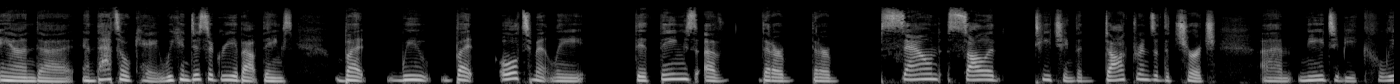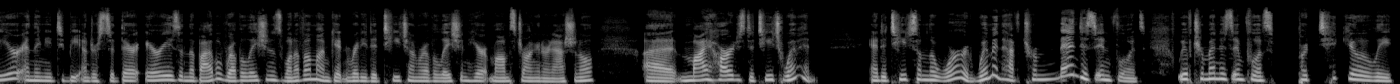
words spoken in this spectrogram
And, uh, and that's okay. We can disagree about things, but we, but ultimately the things of that are, that are sound, solid teaching, the doctrines of the church um, need to be clear and they need to be understood. There are areas in the Bible. Revelation is one of them. I'm getting ready to teach on Revelation here at Mom Strong International. Uh, my heart is to teach women and to teach them the word. Women have tremendous influence. We have tremendous influence, particularly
